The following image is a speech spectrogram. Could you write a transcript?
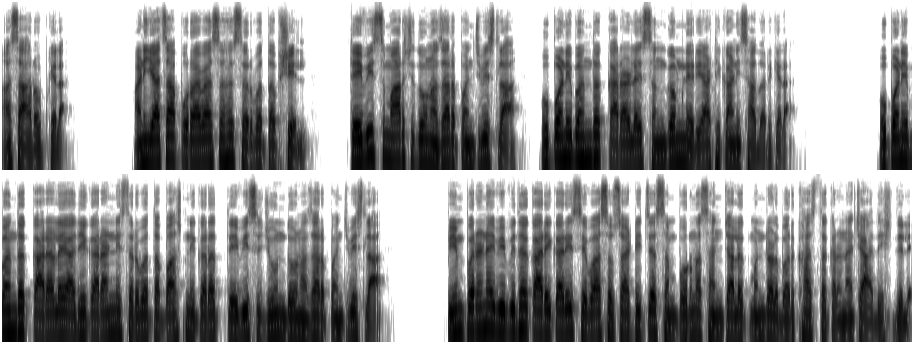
असा आरोप केला. आणि याचा पुराव्यासह सर्व तपशील तेवीस मार्च दोन हजार पंचवीसला उपनिबंधक कार्यालय संगमनेर या ठिकाणी सादर केला. उपनिबंधक कार्यालय अधिकाऱ्यांनी सर्व तपासणी करत तेवीस जून दोन हजार पंचवीसला पिंपरणे विविध कार्यकारी सेवा सोसायटीचे संपूर्ण संचालक मंडळ बरखास्त करण्याचे आदेश दिले.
